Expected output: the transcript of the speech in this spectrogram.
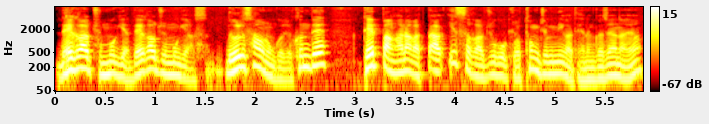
내가 주먹이야, 내가 주먹이야. 늘 싸우는 거죠. 근데 대빵 하나가 딱 있어가지고 교통 정리가 되는 거잖아요.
